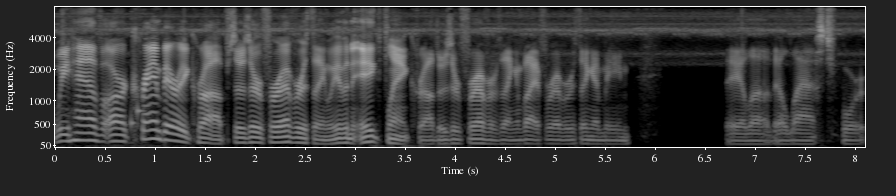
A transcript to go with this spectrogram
We have our cranberry crops. Those are forever thing. We have an eggplant crop. Those are forever thing. And by forever thing, I mean they'll uh, they'll last for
